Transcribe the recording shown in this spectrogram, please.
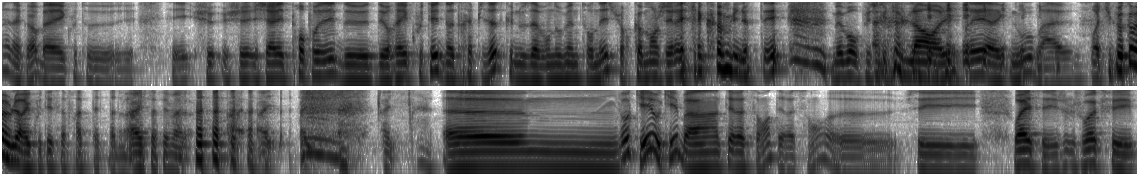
Ah, d'accord, bah écoute, euh, j'allais te proposer de, de réécouter notre épisode que nous avons nous-mêmes tourné sur comment gérer sa communauté. Mais bon, puisque tu l'as enregistré avec nous, bah, euh, bon, tu peux quand même le réécouter, ça fera peut-être pas de mal. Aïe, ça fait mal. Aïe, aïe, aïe. aïe. Euh, ok, ok, bah intéressant, intéressant. Euh, c'est, ouais, c'est, je, je vois que c'est,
